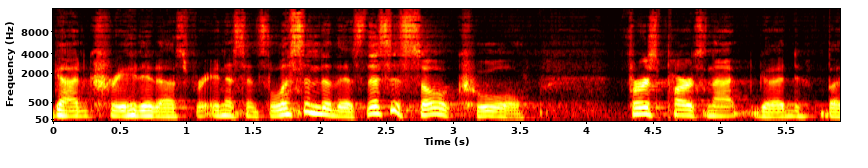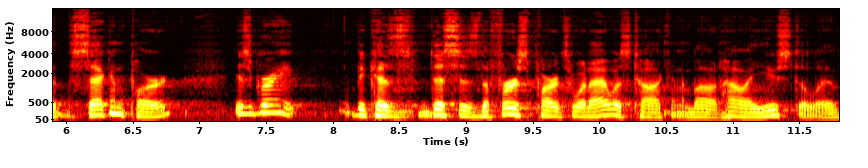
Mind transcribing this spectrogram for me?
God created us for innocence. Listen to this. This is so cool. First part's not good, but the second part is great because this is the first part's what I was talking about, how I used to live.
